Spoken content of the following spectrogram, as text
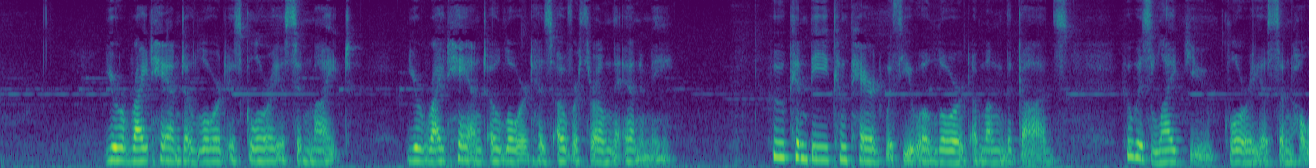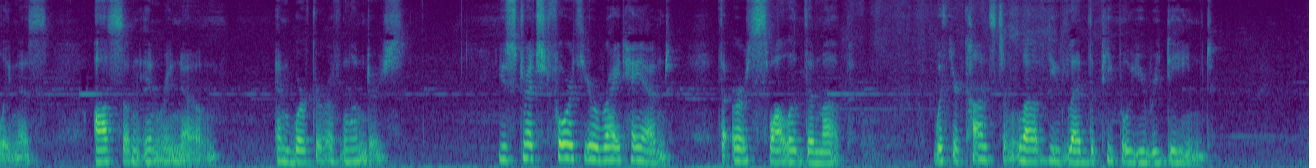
Your right hand, O Lord, is glorious in might. Your right hand, O Lord, has overthrown the enemy. Who can be compared with you, O Lord, among the gods? Who is like you, glorious in holiness, awesome in renown, and worker of wonders? You stretched forth your right hand, the earth swallowed them up. With your constant love, you led the people you redeemed.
